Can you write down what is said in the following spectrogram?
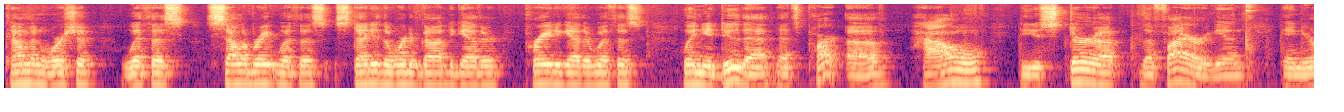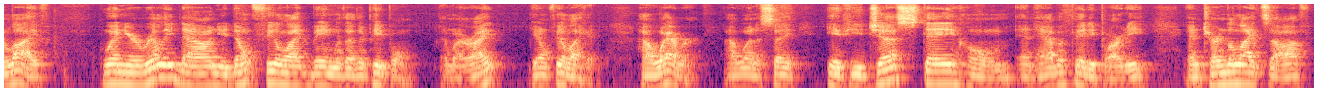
Come and worship with us. Celebrate with us. Study the Word of God together. Pray together with us. When you do that, that's part of how do you stir up the fire again in your life. When you're really down, you don't feel like being with other people. Am I right? You don't feel like it. However, I want to say if you just stay home and have a pity party and turn the lights off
